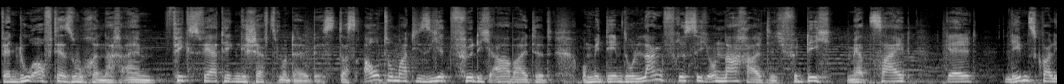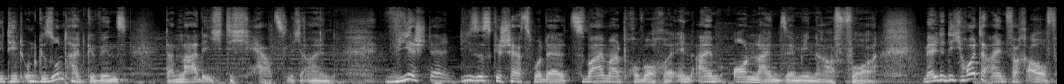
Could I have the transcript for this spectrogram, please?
Wenn du auf der Suche nach einem fixfertigen Geschäftsmodell bist, das automatisiert für dich arbeitet und mit dem du langfristig und nachhaltig für dich mehr Zeit, Geld, Lebensqualität und Gesundheit gewinnst, dann lade ich dich herzlich ein. Wir stellen dieses Geschäftsmodell zweimal pro Woche in einem Online-Seminar vor. Melde dich heute einfach auf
